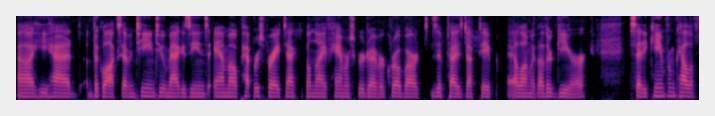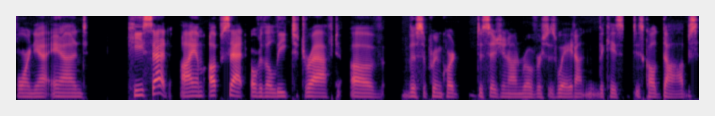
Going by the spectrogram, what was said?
Uh, he had the Glock 17, two magazines, ammo, pepper spray, tactical knife, hammer, screwdriver, crowbar, zip ties, duct tape, along with other gear. Said he came from California and he said, I am upset over the leaked draft of the Supreme Court decision on Roe versus Wade on the case is called Dobbs.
